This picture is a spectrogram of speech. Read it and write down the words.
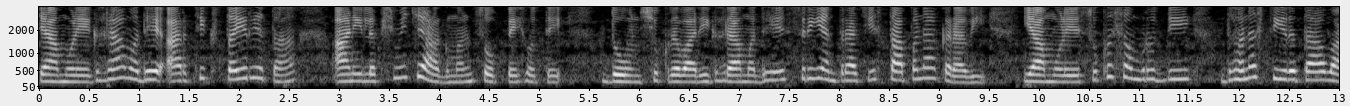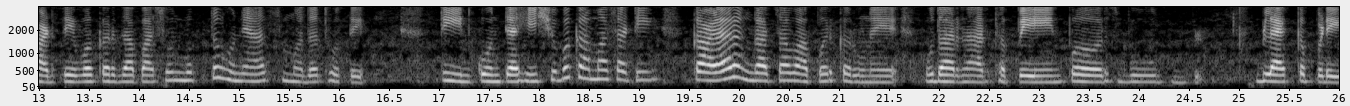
त्यामुळे घरामध्ये आर्थिक स्थैर्यता आणि लक्ष्मीचे आगमन सोपे होते. दोन शुक्रवारी घरामध्ये श्रीयंत्राची स्थापना करावी. यामुळे सुखसमृद्धी धनस्थिरता वाढते व कर्जापासून मुक्त होण्यास मदत होते. तीन कोणत्याही शुभ कामासाठी काळ्या रंगाचा वापर करू नये. उदाहरणार्थ पेन पर्स बूट ब्लॅक कपडे.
